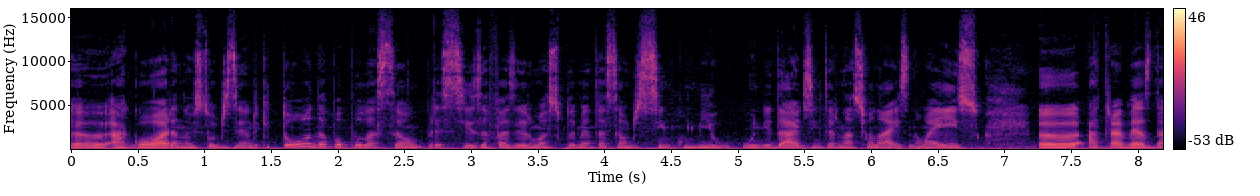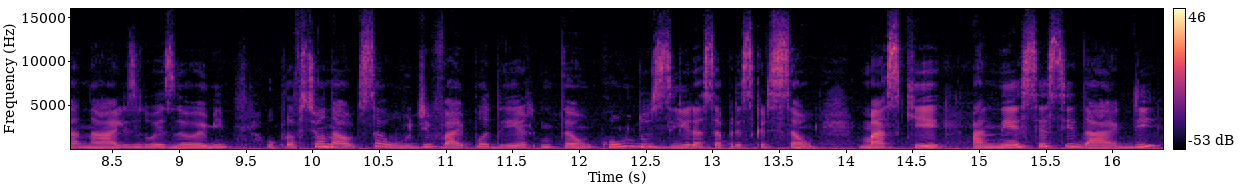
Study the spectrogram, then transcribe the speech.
ah, agora, não estou dizendo que toda a população precisa fazer uma suplementação de 5 mil unidades internacionais. Não é isso. Ah, através da análise do exame, o profissional de saúde vai poder, então, conduzir essa prescrição. Mas que a necessidade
